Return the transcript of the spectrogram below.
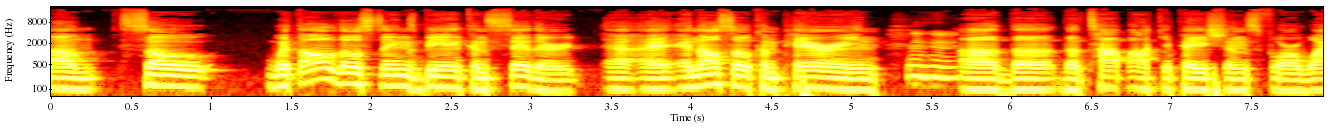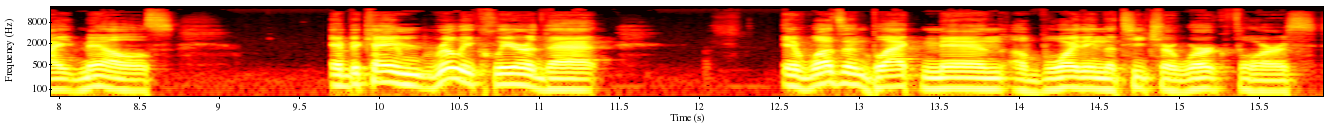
Um, so with all those things being considered, uh, and also comparing mm-hmm. uh, the the top occupations for white males, it became really clear that it wasn't black men avoiding the teacher workforce.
